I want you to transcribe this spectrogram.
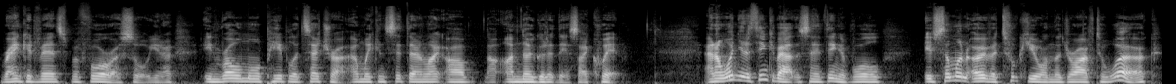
rank advance before us or, you know, enroll more people, etc. And we can sit there and like, oh, I'm no good at this, I quit. And I want you to think about the same thing of, well, if someone overtook you on the drive to work,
